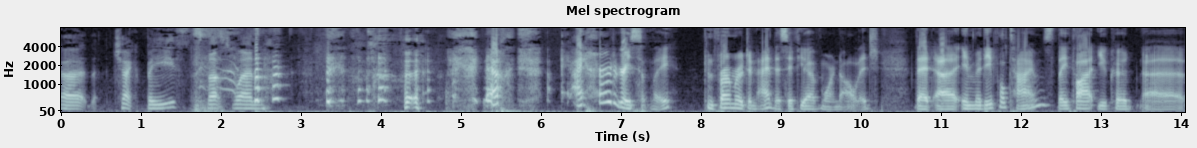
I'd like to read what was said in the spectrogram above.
uh, check bees. That's when. Now, I heard recently, confirm or deny this if you have more knowledge, that uh, in medieval times they thought you could uh,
